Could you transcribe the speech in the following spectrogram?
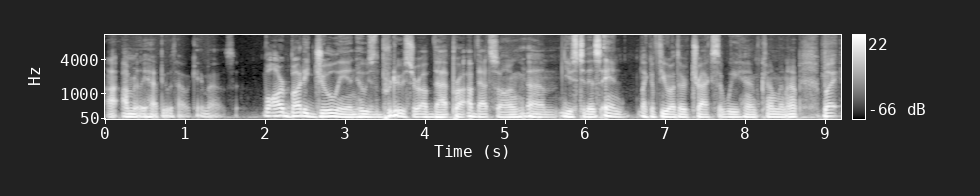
I, I'm really happy with how it came out. So. Well, our buddy Julian, who's the producer of that pro- of that song, um, used to this and like a few other tracks that we have coming up. But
